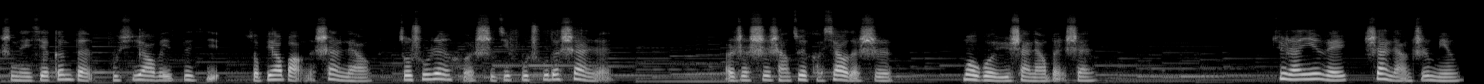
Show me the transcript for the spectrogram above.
是那些根本不需要为自己所标榜的善良做出任何实际付出的善人。而这世上最可笑的事，莫过于善良本身，居然因为善良之名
